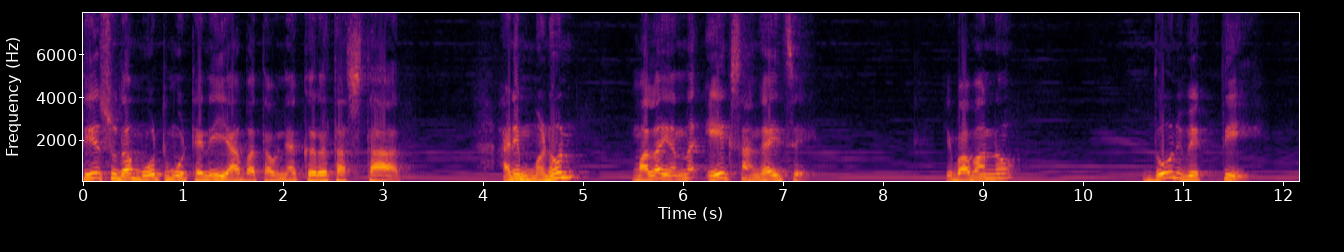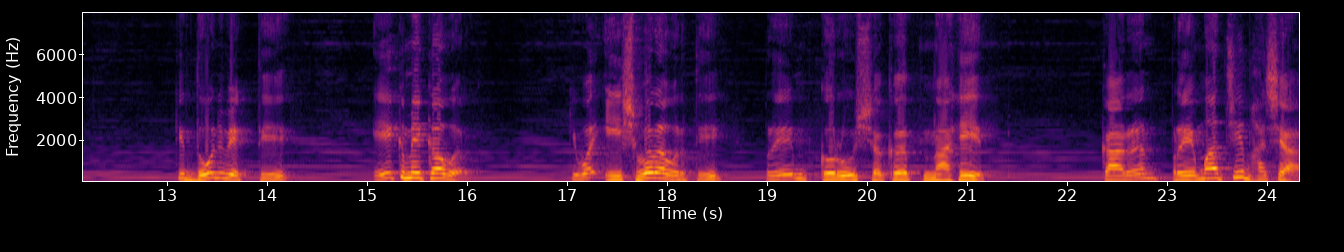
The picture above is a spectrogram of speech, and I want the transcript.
ते सुद्धा मोठमोठ्याने या बतावण्या करत असतात. आणि म्हणून मला यांना एक सांगायचं आहे की बाबांनो दोन व्यक्ती की दोन व्यक्ती एकमेकावर किंवा ईश्वरावरती प्रेम करू शकत नाहीत. कारण प्रेमाची भाषा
